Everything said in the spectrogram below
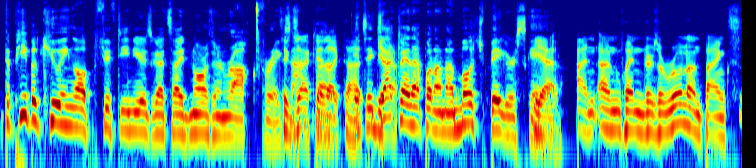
the people queuing up 15 years ago outside Northern Rock, for example. It's exactly like that. It's exactly yeah. like that, but on a much bigger scale. Yeah, and and when there's a run on banks,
